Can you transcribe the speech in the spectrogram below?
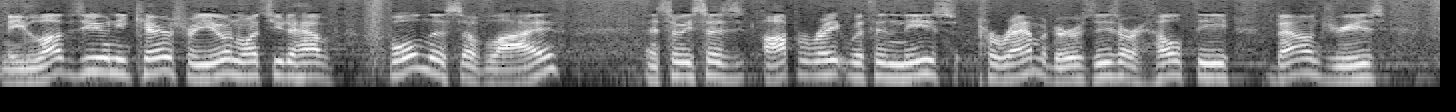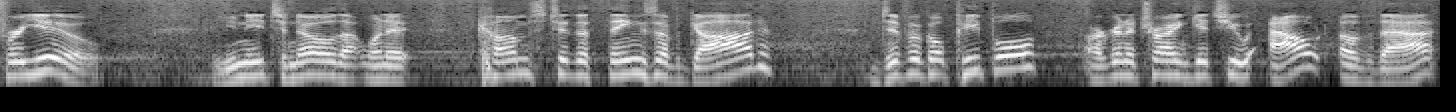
And He loves you and He cares for you and wants you to have fullness of life. And so he says, operate within these parameters. These are healthy boundaries for you. You need to know that when it comes to the things of God, difficult people are going to try and get you out of that.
